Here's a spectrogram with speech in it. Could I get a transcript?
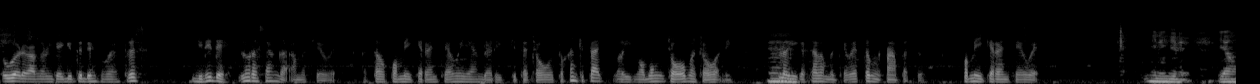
Gue udah kangen kayak gitu deh gue terus gini deh lu rasa nggak sama cewek? Atau pemikiran cewek yang dari kita cowok tuh? Kan kita lagi ngomong cowok sama cowok nih. Lu Hmm, lagi kesal sama cewek tuh kenapa tuh? Pemikiran cewek. Gini gini. Yang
